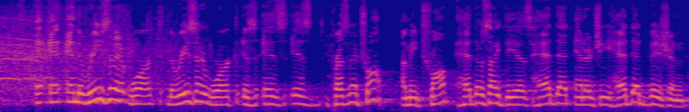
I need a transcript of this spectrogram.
and, and, the reason it worked, the reason it worked is, is, is President Trump. I mean, Trump had those ideas, had that energy, had that vision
